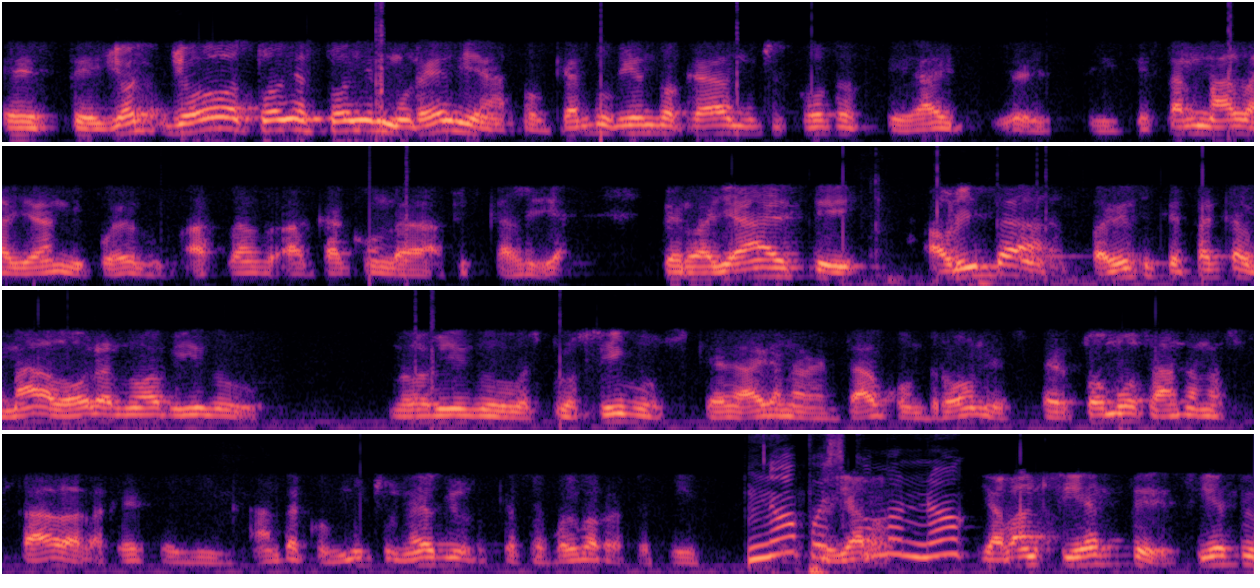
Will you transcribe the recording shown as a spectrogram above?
Este, yo, yo todavía estoy en Morelia, porque ando viendo acá muchas cosas que hay, este, que están mal allá en mi pueblo, hasta acá con la fiscalía. Pero allá, este, ahorita parece que está calmado, ahora no ha habido, no ha habido explosivos que hayan aventado con drones, pero todos andan asustada la gente anda con muchos nervios que se vuelva a repetir. No, pues cómo no. Ya van siete, siete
